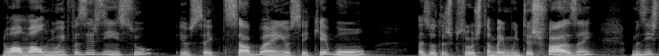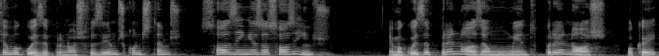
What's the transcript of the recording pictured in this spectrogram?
não há mal nenhum em fazer isso, eu sei que te sabe bem, eu sei que é bom, as outras pessoas também muitas fazem, mas isto é uma coisa para nós fazermos quando estamos sozinhas ou sozinhos. É uma coisa para nós, é um momento para nós, ok?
